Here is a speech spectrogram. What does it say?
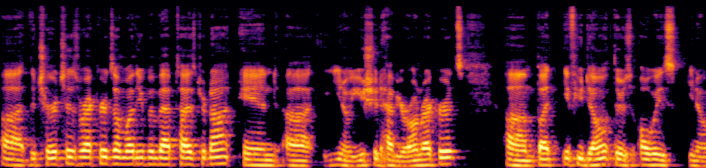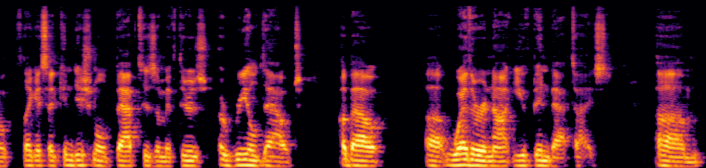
uh, the church has records on whether you've been baptized or not, and uh, you know you should have your own records. Um, but if you don't, there's always you know, like I said, conditional baptism if there's a real doubt about uh, whether or not you've been baptized. Um,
